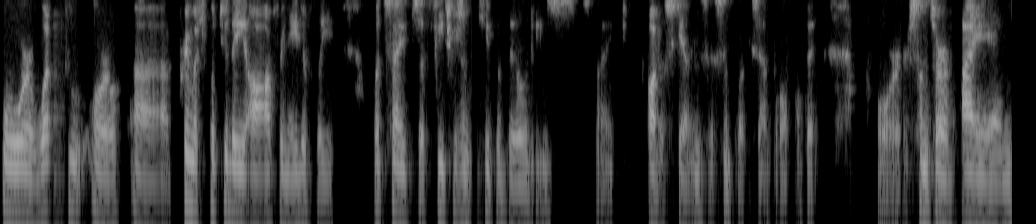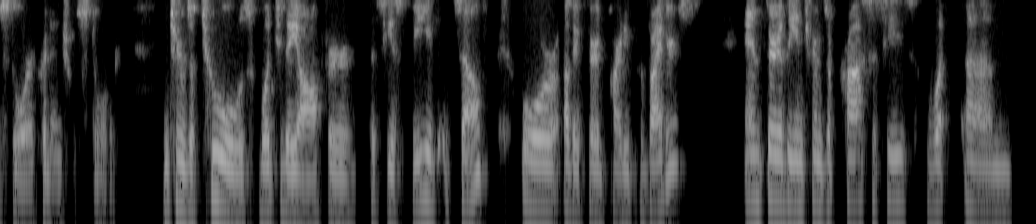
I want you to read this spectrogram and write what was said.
or what or uh, pretty much what do they offer natively what types of features and capabilities, like auto scaling is a simple example of it, or some sort of IAM store, credential store. In terms of tools, what do they offer the CSP itself or other third-party providers? And thirdly, in terms of processes, what um,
